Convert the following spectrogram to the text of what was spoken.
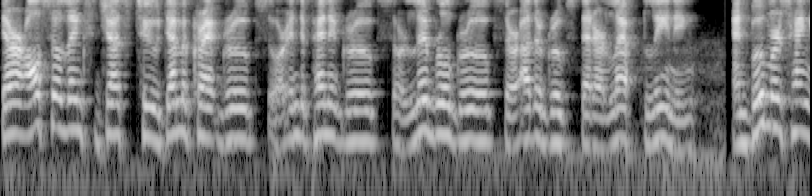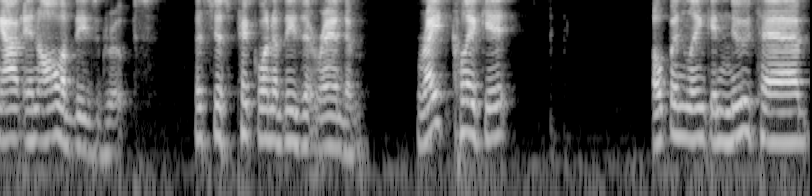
There are also links just to Democrat groups or independent groups or liberal groups or other groups that are left leaning, and boomers hang out in all of these groups. Let's just pick one of these at random right click it, open link in new tab,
